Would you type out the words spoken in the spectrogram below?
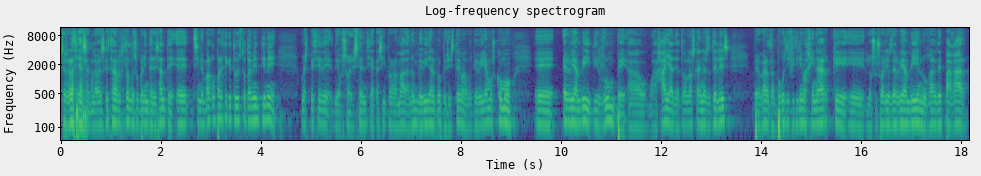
Muchas gracias. La verdad es que está resultando súper interesante. Eh, sin embargo, parece que todo esto también tiene una especie de, obsolescencia casi programada, ¿no? embebida en el propio sistema, porque veíamos cómo eh, Airbnb disrumpe a, a Hyatt y a todas las cadenas de hoteles, pero claro, tampoco es difícil imaginar que eh, los usuarios de Airbnb, en lugar de pagar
